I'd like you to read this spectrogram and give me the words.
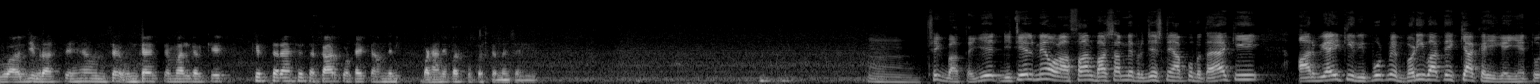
वाजिब रास्ते हैं उनसे उनका इस्तेमाल करके किस तरह से सरकार को टैक्स आमदनी बढ़ाने पर फोकस करना चाहिए? हम्म, ठीक बात है। ये डिटेल में और आसान भाषा में ब्रजेश ने आपको बताया कि आरबीआई की रिपोर्ट में बड़ी बातें क्या कही गई हैं। तो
